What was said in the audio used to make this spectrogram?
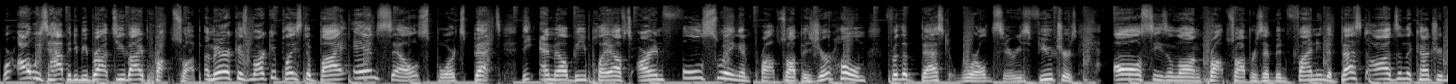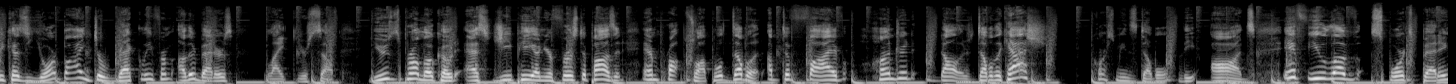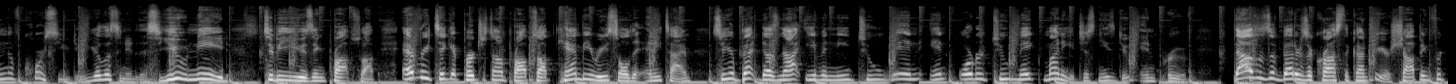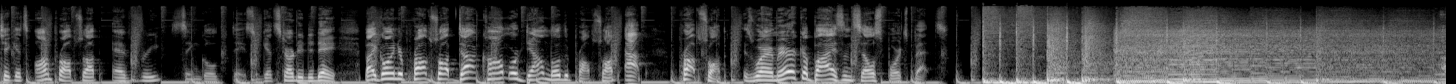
We're always happy to be brought to you by PropSwap, America's marketplace to buy and sell sports bets. The MLB playoffs are in full swing, and PropSwap is your home for the best World Series futures. All season long, PropSwappers have been finding the best odds in the country because you're buying directly from other bettors like yourself. Use the promo code SGP on your first deposit, and PropSwap will double it up to $500. Double the cash course means double the odds. If you love sports betting, of course you do. You're listening to this. You need to be using PropSwap. Every ticket purchased on PropSwap can be resold at any time, so your bet does not even need to win in order to make money. It just needs to improve. Thousands of bettors across the country are shopping for tickets on PropSwap every single day. So get started today by going to PropSwap.com or download the PropSwap app. PropSwap is where America buys and sells sports bets.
